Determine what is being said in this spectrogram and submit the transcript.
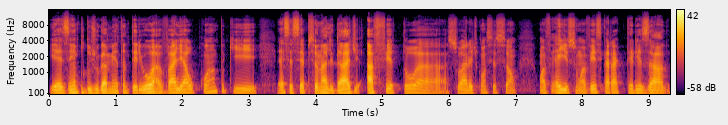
e, exemplo do julgamento anterior, avaliar o quanto que essa excepcionalidade afetou a, a sua área de concessão. Uma, é isso, uma vez caracterizado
